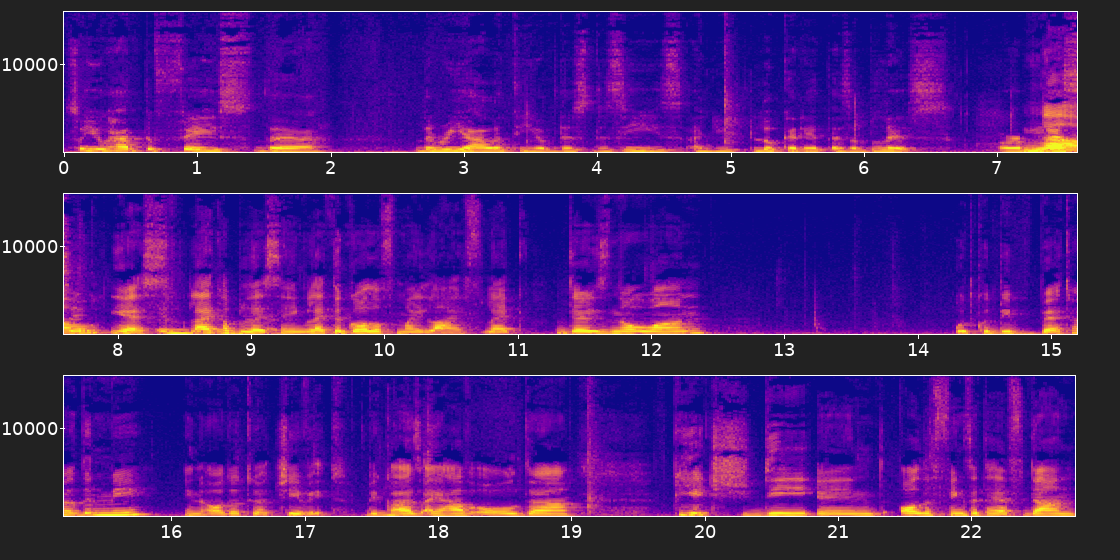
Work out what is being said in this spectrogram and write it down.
So you had to face the the reality of this disease and you look at it as a bliss or a blessing. Yes, in- like a in- blessing, like the goal of my life. Like there is no one who could be better than me in order to achieve it because mm. I have all the PhD and all the things that I have done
